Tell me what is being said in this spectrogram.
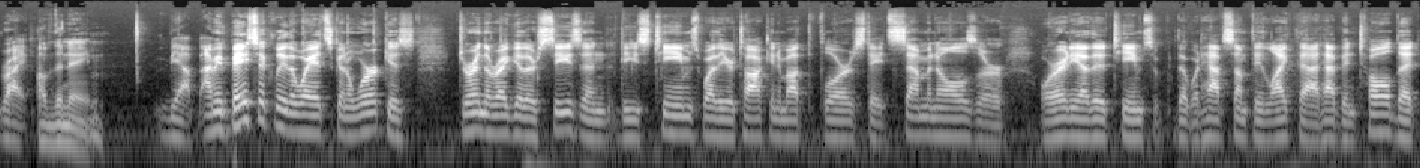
Right. of the name. Yeah, I mean, basically, the way it's going to work is during the regular season, these teams, whether you're talking about the Florida State Seminoles or or any other teams that would have something like that, have been told that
